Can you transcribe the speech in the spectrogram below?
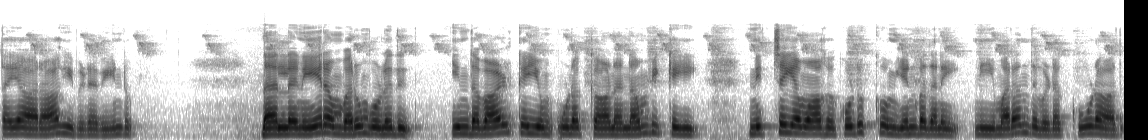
தயாராகிவிட வேண்டும். நல்ல நேரம் வரும்பொழுது இந்த வாழ்க்கையும் உனக்கான நம்பிக்கையை நிச்சயமாக கொடுக்கும் என்பதனை நீ மறந்துவிடக்கூடாது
